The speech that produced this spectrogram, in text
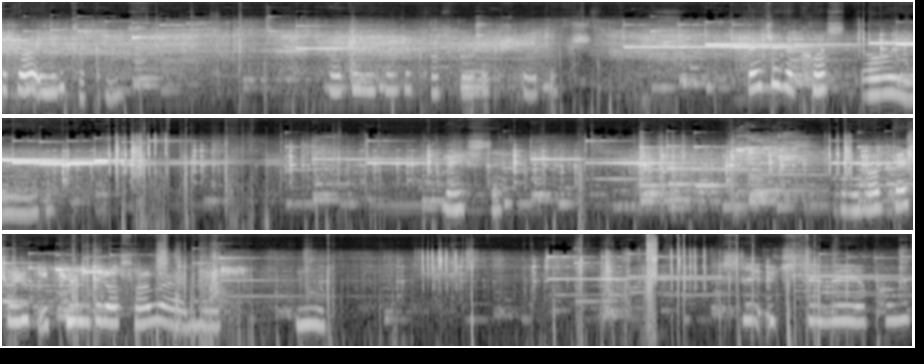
Yaptık ha iyi bir takımız. Herkes ilk önce kaslarına güçlendirmiş. Bence de daha iyi. Neyse. Oha bir çocuk 200 bin hasar vermiş. Yuh. Size 3 seviye yapalım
